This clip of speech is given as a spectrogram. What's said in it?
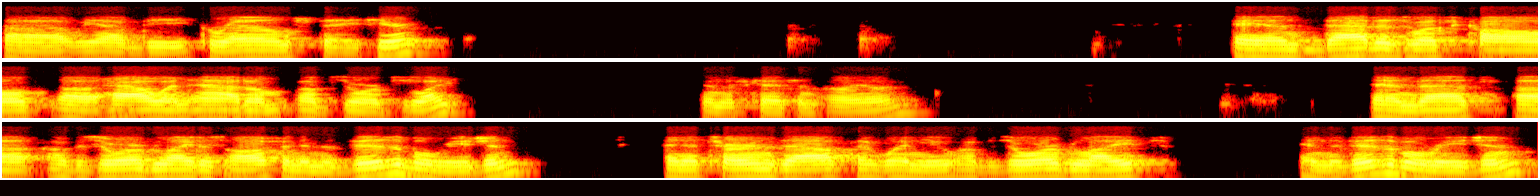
Uh, we have the ground state here. And that is what's called uh, how an atom absorbs light, in this case, an ion. And that uh, absorbed light is often in the visible region. And it turns out that when you absorb light in the visible region,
